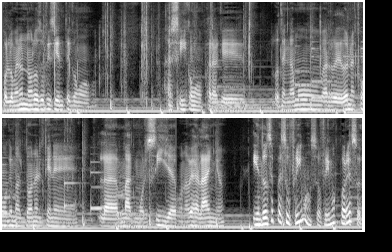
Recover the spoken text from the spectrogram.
por lo menos no lo suficiente como así como para que lo tengamos alrededor, no es como que McDonald's tiene la McMorcilla una vez al año y entonces pues sufrimos, sufrimos por eso.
